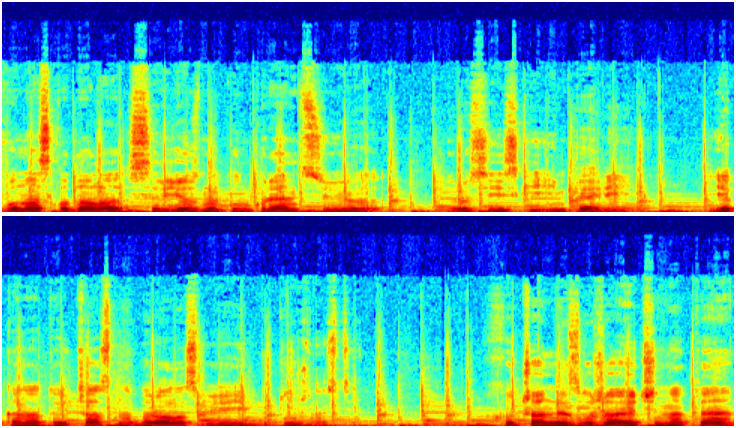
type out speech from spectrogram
Вона складала серйозну конкуренцію Російській імперії, яка на той час набирала своєї потужності. Хоча, незважаючи на те,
